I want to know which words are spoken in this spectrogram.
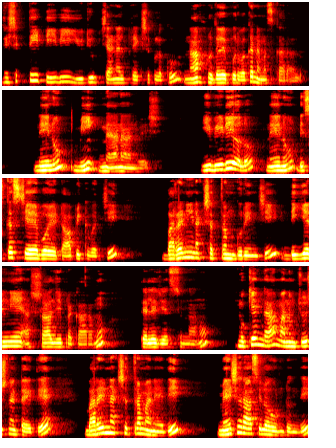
త్రిశక్తి టీవీ యూట్యూబ్ ఛానల్ ప్రేక్షకులకు నా హృదయపూర్వక నమస్కారాలు. నేను మీ జ్ఞాన అన్వేష్. ఈ వీడియోలో నేను డిస్కస్ చేయబోయే టాపిక్ వచ్చి భరణి నక్షత్రం గురించి డిఎన్ఏ అస్ట్రాలజీ ప్రకారము తెలియజేస్తున్నాను. ముఖ్యంగా మనం చూసినట్టయితే భరణి నక్షత్రం అనేది మేషరాశిలో ఉంటుంది.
